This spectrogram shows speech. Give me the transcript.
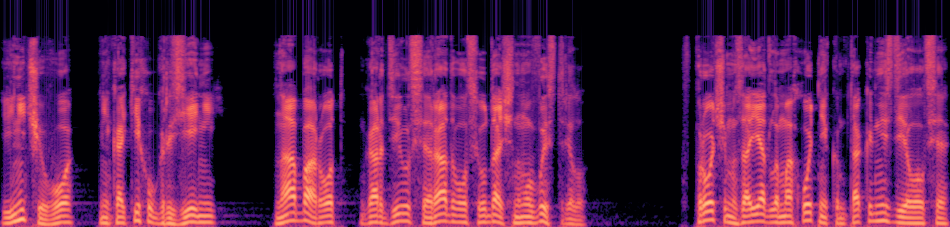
И ничего, никаких угрызений. Наоборот, гордился, радовался удачному выстрелу. Впрочем, заядлым охотником так и не сделался,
